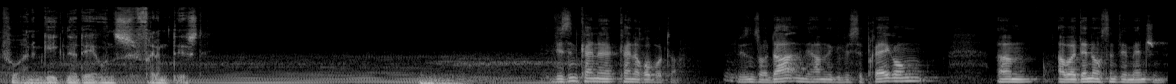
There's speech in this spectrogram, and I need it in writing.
vor einem Gegner, der uns fremd ist. Wir sind keine, keine Roboter. Wir sind Soldaten, wir haben eine gewisse Prägung, ähm, aber dennoch sind wir Menschen.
